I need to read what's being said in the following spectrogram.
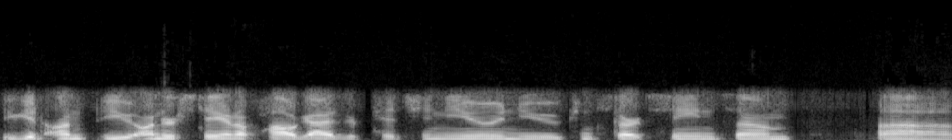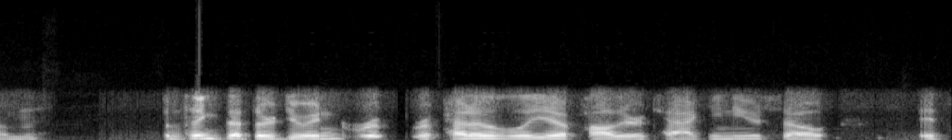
you get un- you understand of how guys are pitching you, and you can start seeing some um, some things that they're doing re- repetitively of how they're attacking you. So it's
